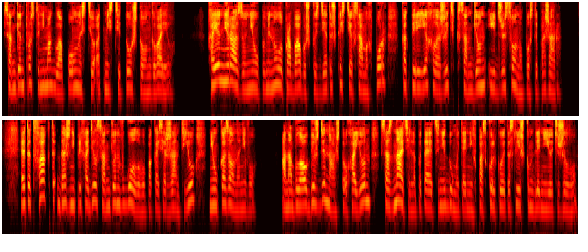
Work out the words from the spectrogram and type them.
Сангён просто не могла полностью отмести то, что он говорил. Хайон ни разу не упомянула про бабушку с дедушкой с тех самых пор, как переехала жить к Сангён и Джисону после пожара. Этот факт даже не приходил Сангён в голову, пока сержант Ю не указал на него. Она была убеждена, что Хайон сознательно пытается не думать о них, поскольку это слишком для нее тяжело.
